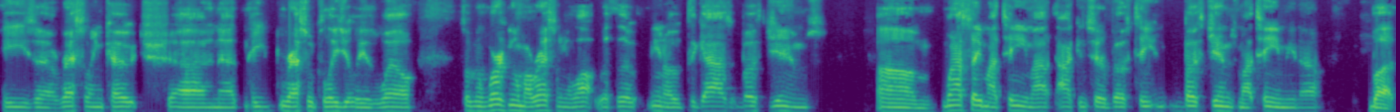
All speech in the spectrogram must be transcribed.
He's a wrestling coach, uh, and uh, he wrestled collegiately as well. So I've been working on my wrestling a lot with the you know the guys at both gyms. Um, when I say my team, I, I consider both team both gyms my team. You know, but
